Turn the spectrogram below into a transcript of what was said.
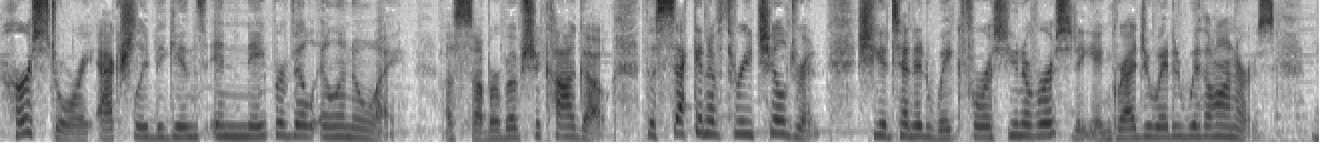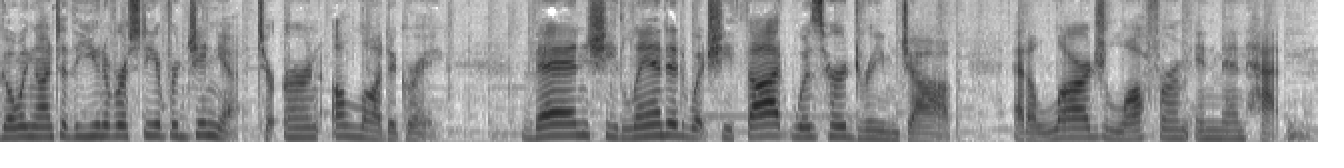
Her story actually begins in Naperville, Illinois, a suburb of Chicago, the second of three children. She attended Wake Forest University and graduated with honors, going on to the University of Virginia to earn a law degree. Then she landed what she thought was her dream job at a large law firm in Manhattan.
